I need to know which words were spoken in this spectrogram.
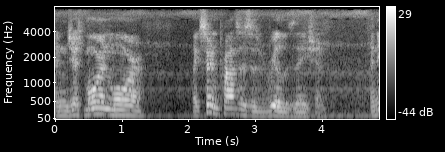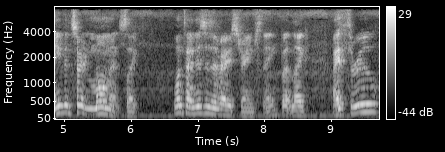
And just more and more, like certain processes of realization. And even certain moments, like one time, this is a very strange thing, but like I threw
